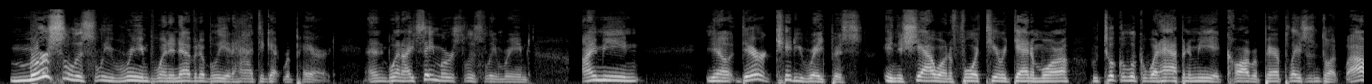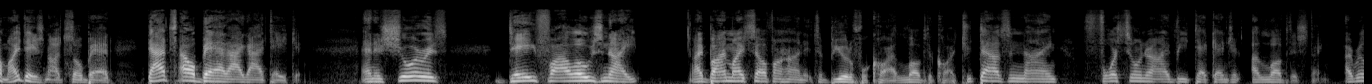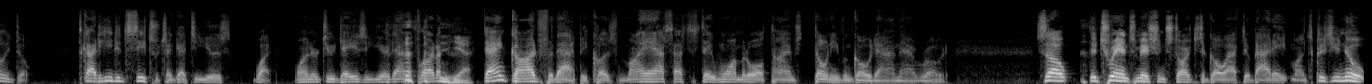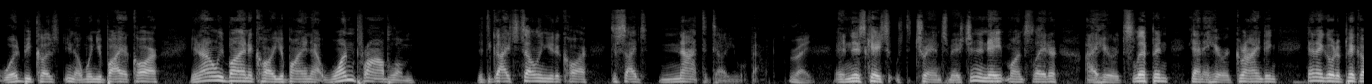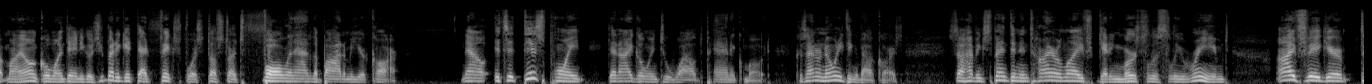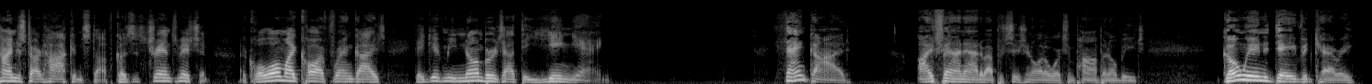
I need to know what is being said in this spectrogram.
mercilessly reamed when inevitably it had to get repaired. And when I say mercilessly reamed, I mean, you know, there are kitty rapists in the shower on a fourth tier at Dannemora who took a look at what happened to me at car repair places and thought, wow, my day's not so bad. That's how bad I got taken. And as sure as day follows night, I buy myself a Honda. It's a beautiful car. I love the car. 2009 four cylinder i-VTEC engine. I love this thing. I really do. It's got heated seats, which I get to use, what, one or two days a year down in Florida? Yeah. Thank God for that because my ass has to stay warm at all times. Don't even go down that road. So the transmission starts to go after about eight months because you knew it would because, you know, when you buy a car, you're not only buying a car, you're buying that one problem that the guy selling you the car decides not to tell you about. Right. In this case, it was the transmission. And eight months later, I hear it slipping. Then I hear it grinding. Then I go to pick up my uncle one day, and he goes, "You better get that fixed before stuff starts falling out of the bottom of your car." Now, it's at this point that I go into wild panic mode because I don't know anything about cars. So, having spent an entire life getting mercilessly reamed, I figure time to start hawking stuff because it's transmission. I call all my car friend guys. They give me numbers at the yin yang. Thank God I found out about Precision Auto Works in Pompano Beach. Go in to David Carey,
